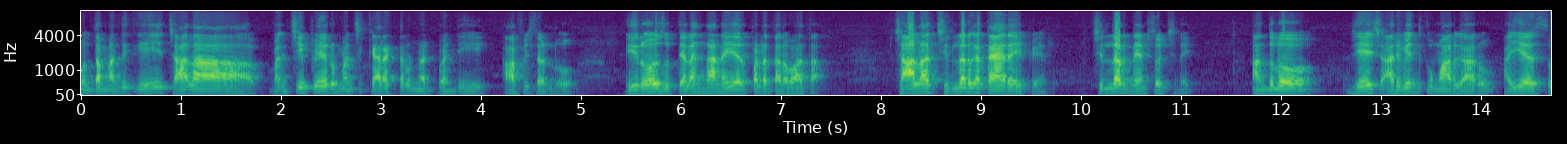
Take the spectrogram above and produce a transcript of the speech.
కొంతమందికి చాలా మంచి పేరు మంచి క్యారెక్టర్ ఉన్నటువంటి ఆఫీసర్లు ఈరోజు తెలంగాణ ఏర్పడిన తర్వాత చాలా చిల్లరగా తయారైపోయారు. చిల్లర్ నేమ్స్ వచ్చినాయి. అందులో జేష్ అరవింద్ కుమార్ గారు ఐఏఎస్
